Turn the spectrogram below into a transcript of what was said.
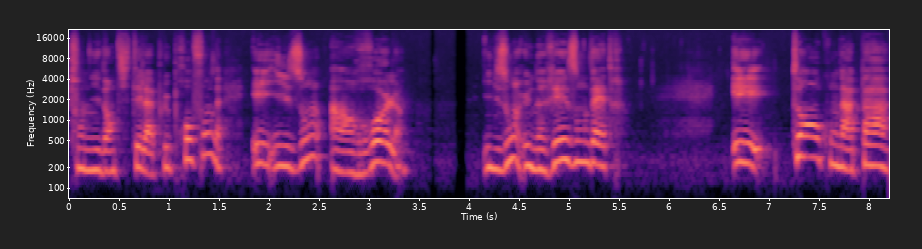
ton identité la plus profonde et ils ont un rôle, ils ont une raison d'être. Et tant qu'on n'a pas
